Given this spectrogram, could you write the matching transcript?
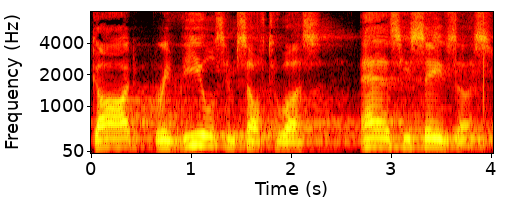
God reveals himself to us as he saves us.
